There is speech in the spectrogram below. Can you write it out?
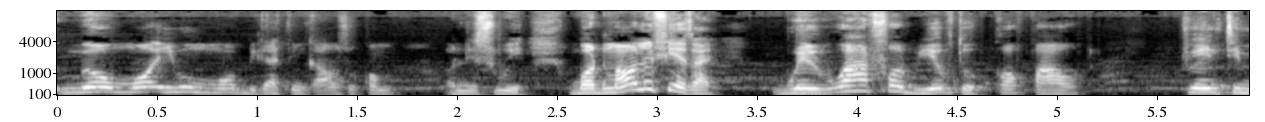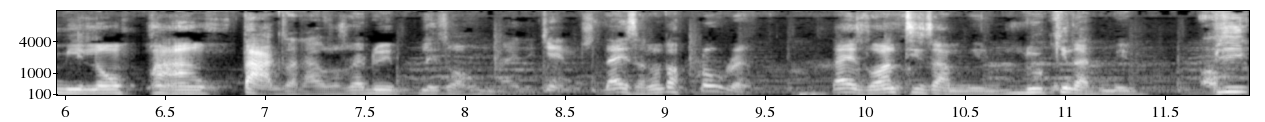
more more even more bigger thing can also come on his way. But my only fear is that will Watford be able to cop out 20 million pound tax that I was already placed on by the James? That is another problem. That is one thing I'm looking at may be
